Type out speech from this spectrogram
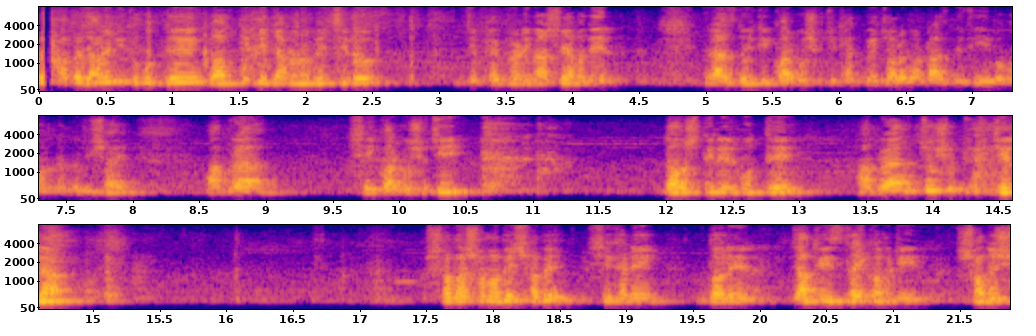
আপনারা জানেন ইতিমধ্যে দল থেকে জানানো হয়েছিল যে ফেব্রুয়ারি মাসে আমাদের রাজনৈতিক কর্মসূচি থাকবে, চলমান রাজনীতি এবং অন্যান্য বিষয়ে। আমরা সেই কর্মসূচি দশ দিনের মধ্যে আমরা চৌষট্টি জেলা সভা সমাবেশ হবে। সেখানে দলের জাতীয় স্থায়ী কমিটির সদস্য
